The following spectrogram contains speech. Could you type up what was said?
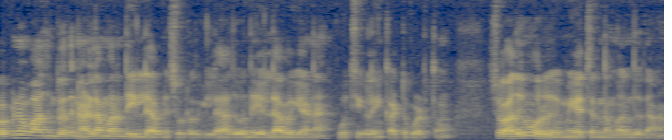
ப்ரொபினோபாஸ்ன்றது நல்ல மருந்து இல்லை அப்படின்னு சொல்கிறதுக்கு இல்லை. அது வந்து எல்லா வகையான பூச்சிகளையும் கட்டுப்படுத்தும். ஸோ அதுவும் ஒரு மிகச்சிறந்த மருந்து தான்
